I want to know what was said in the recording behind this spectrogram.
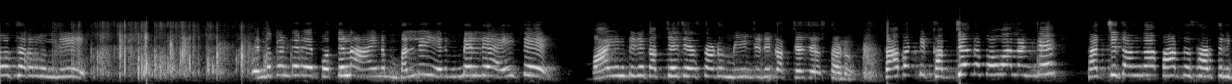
అవసరం ఉంది. ఎందుకంటే రేపు పొద్దున్న ఆయన మళ్ళీ ఎమ్మెల్యే అయితే మా ఇంటిని కబ్జా చేస్తాడు మీ ఇంటిని కబ్జా చేస్తాడు. కాబట్టి కబ్జాలు పోవాలంటే ఖచ్చితంగా పార్థసారథిని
